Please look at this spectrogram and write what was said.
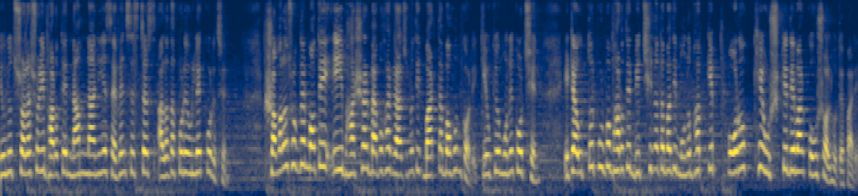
ইউনুস সরাসরি ভারতের নাম না নিয়ে সেভেন সিস্টার্স আলাদা করে উল্লেখ করেছেন। সমালোচকদের মতে এই ভাষার ব্যবহার রাজনৈতিক বার্তা বহন করে। কেউ কেউ মনে করছেন এটা উত্তর পূর্ব ভারতের বিচ্ছিন্নতাবাদী মনোভাবকে পরোক্ষে উস্কে দেবার কৌশল হতে পারে।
